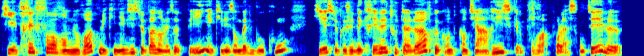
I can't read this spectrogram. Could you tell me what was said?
qui est très fort en Europe, mais qui n'existe pas dans les autres pays et qui les embête beaucoup, qui est ce que je décrivais tout à l'heure, que quand, quand il y a un risque pour, pour la santé, le,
